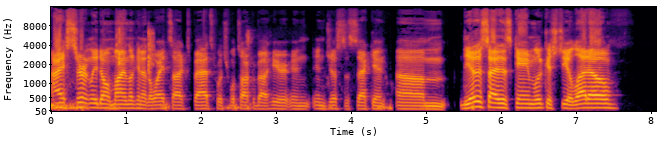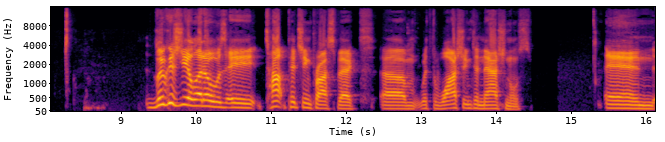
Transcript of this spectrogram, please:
I certainly don't mind looking at the White Sox bats, which we'll talk about here in, in just a second. Um, the other side of this game, Lucas Giolito. Lucas Giolito was a top pitching prospect um, with the Washington Nationals. And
